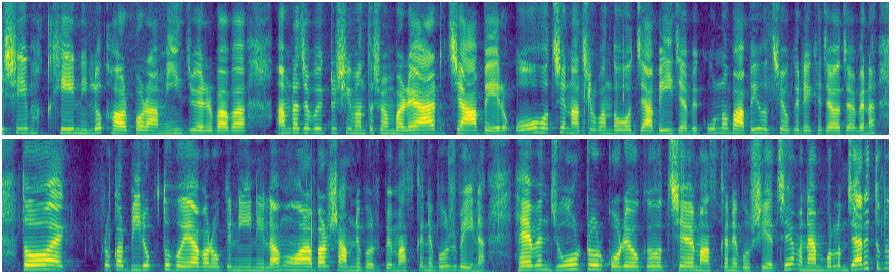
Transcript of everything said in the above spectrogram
এসেই খেয়ে নিল। খাওয়ার পর আমি জুয়ের বাবা, আমরা যাব একটু সীমান্ত সম্ভারে। আর যাবের ও হচ্ছে নাচরবান্ধব ও যাবেই যাবে। কোনোভাবেই হচ্ছে ওকে রেখে যাওয়া যাবে না। তো এক প্রকার বিরক্ত হয়ে আবার ওকে নিয়ে নিলাম। ও আবার সামনে বসবে, মাঝখানে বসবেই না। হ্যাভেন জোর টোর করে ওকে হচ্ছে মাঝখানে বসিয়েছে। মানে আমি বললাম যারে তুমি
